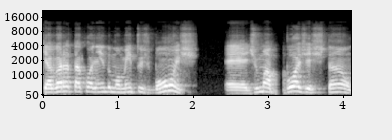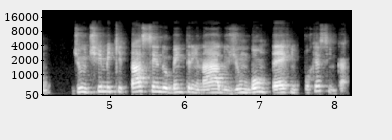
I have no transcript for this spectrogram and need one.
que agora está colhendo momentos bons é, de uma boa gestão, de um time que está sendo bem treinado, de um bom técnico. Porque assim, cara,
